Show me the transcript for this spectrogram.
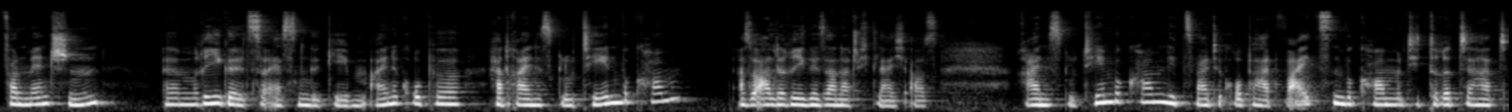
von Menschen ähm, Riegel zu essen gegeben. Eine Gruppe hat reines Gluten bekommen, also alle Riegel sahen natürlich gleich aus. Reines Gluten bekommen, die zweite Gruppe hat Weizen bekommen und die dritte hat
